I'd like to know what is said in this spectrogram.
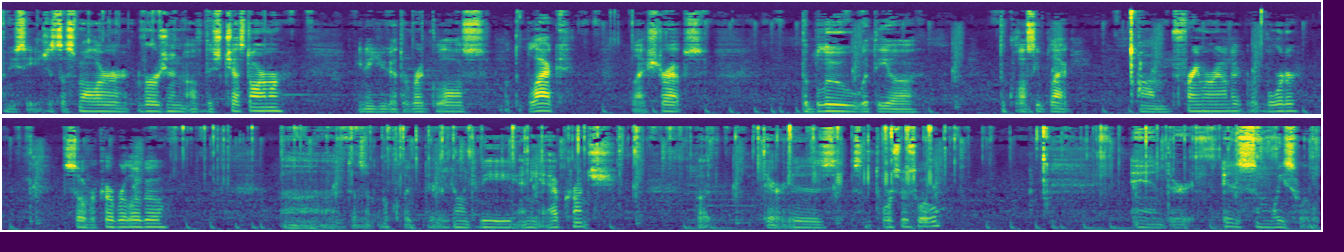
let me see, just a smaller version of this chest armor. You know, you got the red gloss with the black, black straps, the blue with the uh, the glossy black um, frame around it or border. silver Cobra logo. Uh, doesn't look like there's going to be any ab crunch, but there is some torso swivel. And there is some waist swivel.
